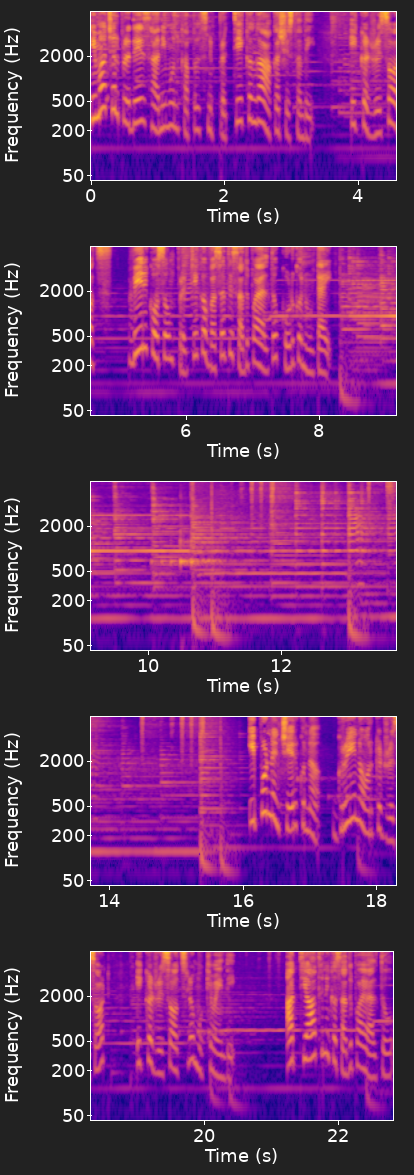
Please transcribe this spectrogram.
హిమాచల్ ప్రదేశ్ హనీమూన్ కపుల్స్ని ప్రత్యేకంగా ఆకర్షిస్తుంది. ఇక్కడ రిసార్ట్స్ వీరి కోసం ప్రత్యేక వసతి సదుపాయాలతో కూడుకొని ఉంటాయి. ఇప్పుడు నేను చేరుకున్న గ్రీన్ ఆర్కిడ్ రిసార్ట్ ఇక్కడ రిసార్ట్స్లో ముఖ్యమైంది. అత్యాధునిక సదుపాయాలతో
